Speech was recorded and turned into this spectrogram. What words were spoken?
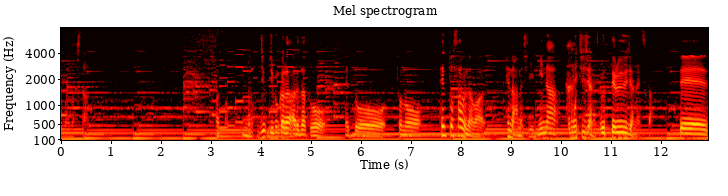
思いました。うんじ自分からあれだと、えっと、そのテントサウナは変な話みんなお持ちじゃないですか、売ってるじゃないですか。で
